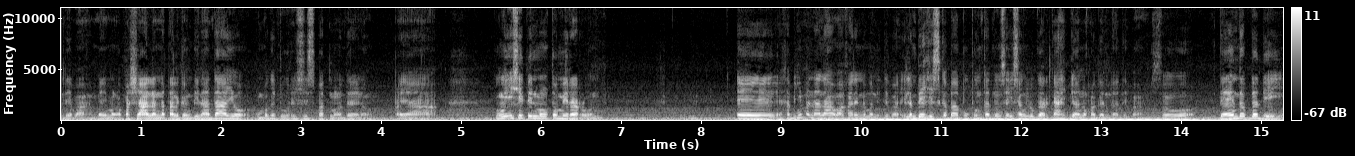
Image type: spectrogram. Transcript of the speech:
'di ba? May mga pasyalan na talagang dinadayo, kumbaga tourist spot mga dre, no? Kaya kung iisipin mong tumira ron, eh sabi niya mananawa ka rin naman, eh, 'di ba? Ilang beses ka ba pupunta doon sa isang lugar kahit gaano kaganda, 'di ba? So, the end of the day,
